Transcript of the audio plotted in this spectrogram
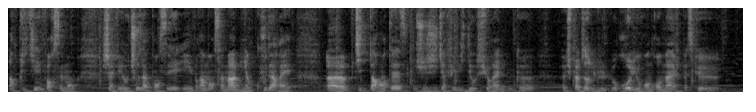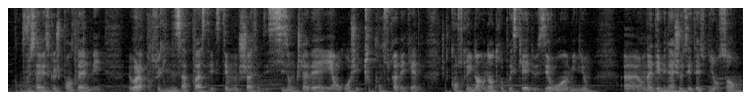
impliqué forcément. J'avais autre chose à penser et vraiment ça m'a mis un coup d'arrêt. Euh, petite parenthèse, j'ai déjà fait une vidéo sur elle, donc j'ai pas besoin de le, lui rendre hommage parce que vous savez ce que je pense d'elle, mais, voilà, pour ceux qui ne savent pas, c'était mon chat, ça faisait 6 ans que je l'avais, et en gros, j'ai tout construit avec elle. J'ai construit une, entreprise qui allait de 0 à 1 million. Euh, on a déménagé aux États-Unis ensemble.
